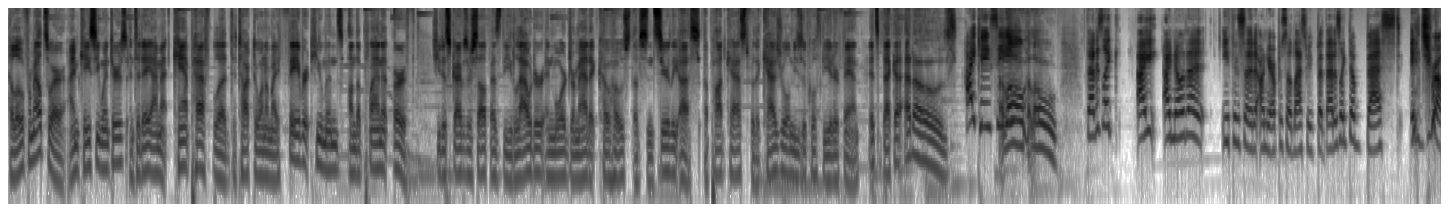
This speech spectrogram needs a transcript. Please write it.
Hello from elsewhere. I'm Casey Winters, and today I'm at Camp Half Blood to talk to one of my favorite humans on the planet Earth. She describes herself as the louder and more dramatic co host of Sincerely Us, a podcast for the casual musical theater fan. It's Becca Eddowes. Hi, Casey. Hello, hello. That is like I I know that Ethan said it on your episode last week, but that is like the best intro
